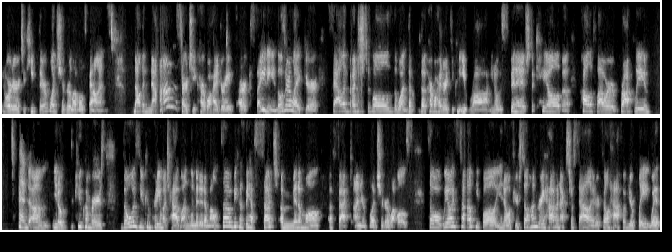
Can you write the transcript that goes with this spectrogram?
in order to keep their blood sugar levels balanced. Now, the non starchy carbohydrates are exciting. Those are like your salad vegetables, the one the, the carbohydrates you can eat raw, you know, the spinach, the kale, the cauliflower, broccoli and um, you know cucumbers those you can pretty much have unlimited amounts of because they have such a minimal effect on your blood sugar levels so we always tell people you know if you're still hungry have an extra salad or fill half of your plate with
